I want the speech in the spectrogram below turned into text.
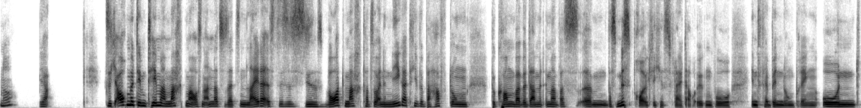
Ne? Sich auch mit dem Thema Macht mal auseinanderzusetzen. Leider ist dieses, dieses Wort Macht hat so eine negative Behaftung bekommen, weil wir damit immer was, ähm, was Missbräuchliches vielleicht auch irgendwo in Verbindung bringen. Und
